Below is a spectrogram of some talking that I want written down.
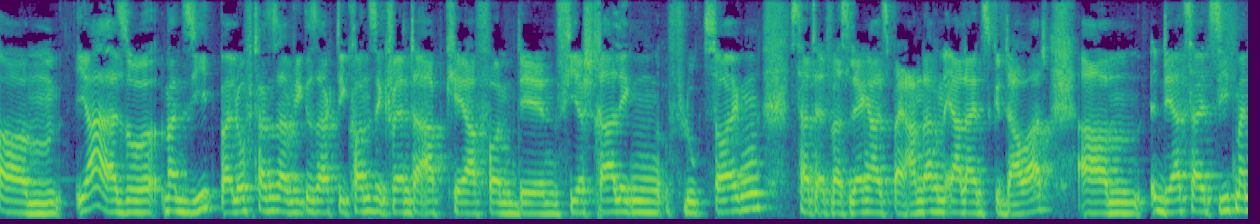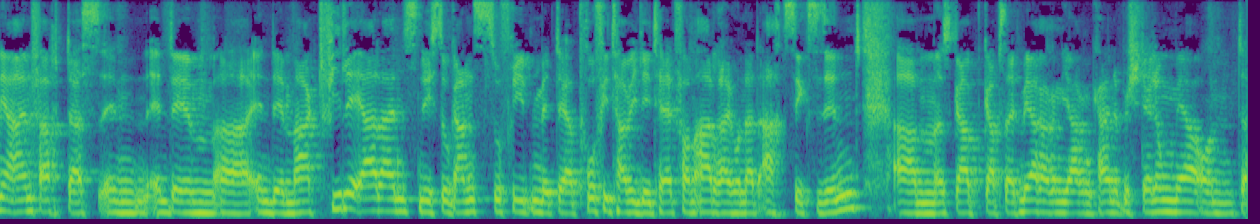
Ähm, ja, also man sieht bei Lufthansa, wie gesagt, die konsequente Abkehr von den vierstrahligen Flugzeugen. Es hat etwas länger als bei anderen Airlines gedauert. Ähm, derzeit sieht man ja einfach, dass in, in, dem, äh, in dem Markt viele Airlines nicht so ganz zufrieden mit der Profitabilität vom A380 sind. Ähm, es gab, gab seit mehreren Jahren keine Bestellung mehr und äh,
